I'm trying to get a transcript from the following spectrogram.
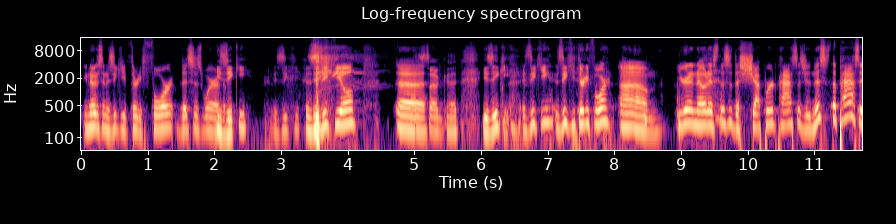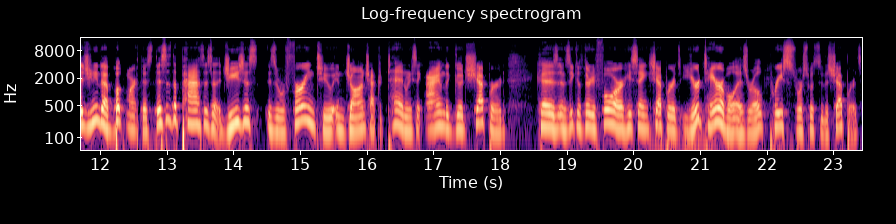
You notice in Ezekiel 34, this is where the- Ezekiel. Ezekiel, Ezekiel, uh, That's so good. Ezekiel. Ezekiel, Ezekiel 34. Um, you're going to notice this is the shepherd passage. And this is the passage, you need to bookmark this. This is the passage that Jesus is referring to in John chapter 10 when he's saying, I am the good shepherd. Because in Ezekiel 34, he's saying, Shepherds, you're terrible, Israel. Priests were supposed to be the shepherds.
